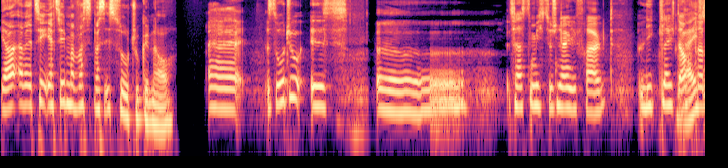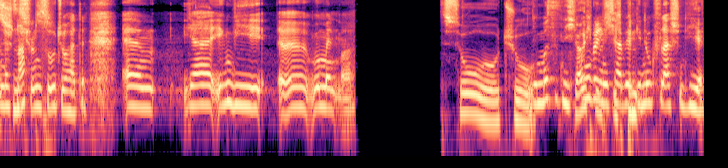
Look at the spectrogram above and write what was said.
Ja, aber erzähl, erzähl mal, was, was ist Soju genau? äh, Soju ist, äh, jetzt hast du mich zu schnell gefragt. Liegt vielleicht auch daran, dass ich schon Soju hatte. Ähm, ja, irgendwie, äh, Moment mal. Du Soju. musst es nicht Ja, ich googeln, ich, ich habe ja genug Flaschen hier.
